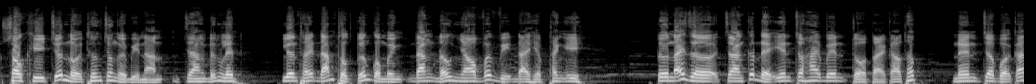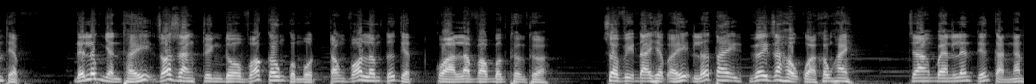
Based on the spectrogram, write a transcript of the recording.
Sau khi chữa nội thương cho người bị nạn, chàng đứng lên, liền thấy đám thuộc tướng của mình đang đấu nhau với vị đại hiệp Thanh Y. Từ nãy giờ chàng cứ để yên cho hai bên trổ tài cao thấp, nên cho vội can thiệp. Đến lúc nhận thấy rõ ràng trình độ võ công của một trong võ lâm tứ kiệt quả là vào bậc thượng thừa. Sợ vị đại hiệp ấy lỡ tay gây ra hậu quả không hay. Chàng bèn lên tiếng cản ngăn.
